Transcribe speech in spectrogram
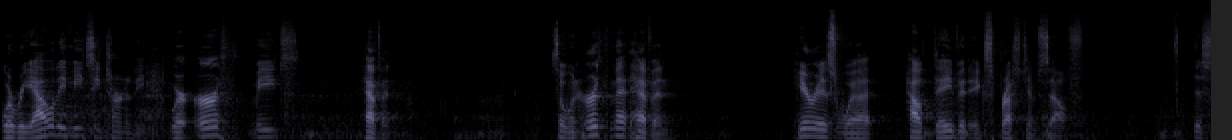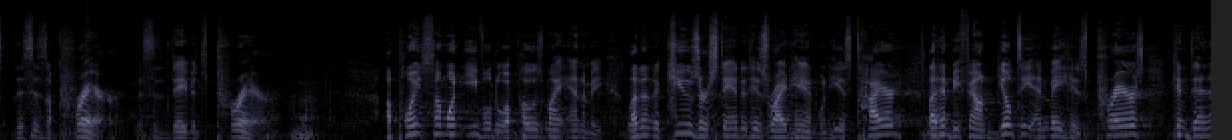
where reality meets eternity, where earth meets heaven. So when earth met heaven, here is what, how David expressed himself. This, this is a prayer. This is David's prayer. Appoint someone evil to oppose my enemy. Let an accuser stand at his right hand. When he is tired, let him be found guilty, and may his prayers condemn,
